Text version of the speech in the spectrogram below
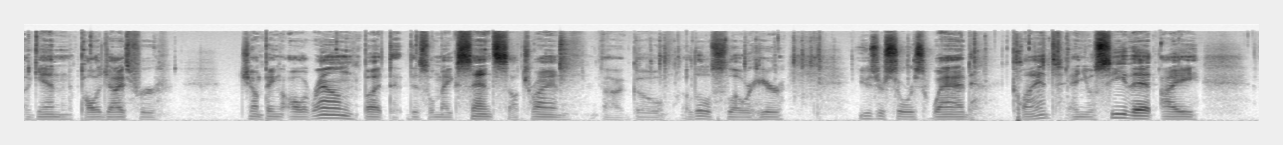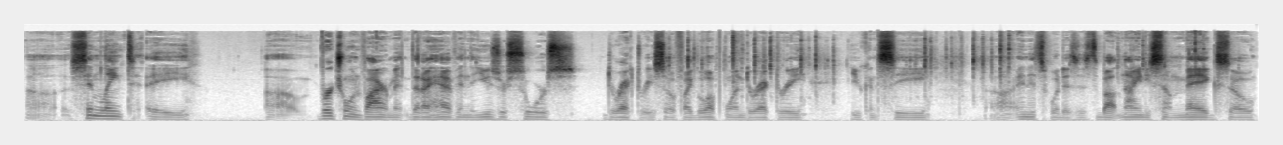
again apologize for jumping all around but this will make sense. I'll try and uh, go a little slower here. User source WAD client and you'll see that I uh, symlinked a uh, virtual environment that I have in the user source directory. So if I go up one directory, you can see, uh, and it's what is it? It's about 90 some meg. So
